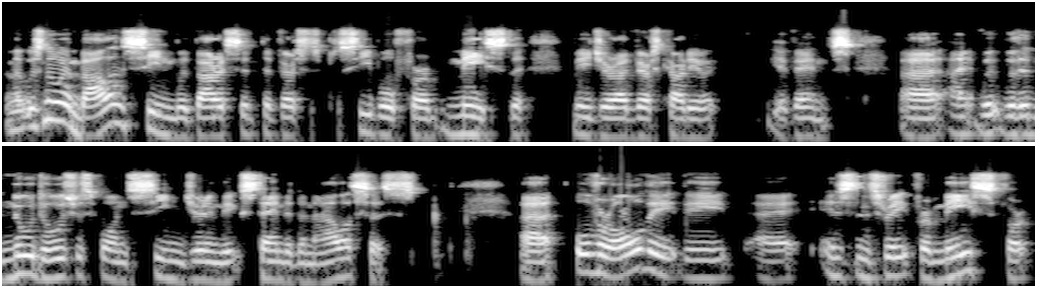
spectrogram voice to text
And there was no imbalance seen with baricitinib versus placebo for MACE, the major adverse cardiac events, uh, and with, with, a no dose response seen during the extended analysis. Uh, overall, the, the uh, incidence rate for MACE for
